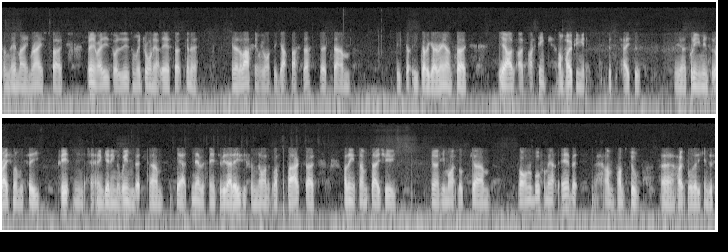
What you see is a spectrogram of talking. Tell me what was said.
from their main race. So, but anyway, it is what it is, and we're drawn out there, so it's gonna, you know, the last thing we want is a gut buster, but um, he's got he's got to go around. So, yeah, I, I think I'm hoping it's just a case of, you know, putting him into the race when we see fit and and getting the win. But um, yeah, it never seems to be that easy from nine at Gloucester Park. So, I think at some stage he, you know, he might look um, vulnerable from out there, but I'm I'm still uh, hopeful that he can just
